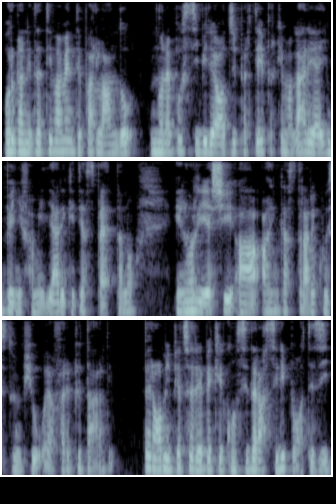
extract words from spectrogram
organizzativamente parlando non è possibile oggi per te perché magari hai impegni familiari che ti aspettano e non riesci a, a incastrare questo in più e a fare più tardi. Però mi piacerebbe che considerassi l'ipotesi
